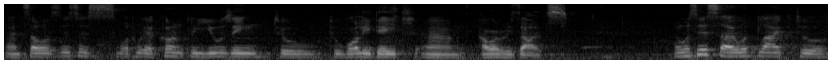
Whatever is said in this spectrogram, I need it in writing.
And so this is what we are currently using to, to validate um, our results. And with this, I would like to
